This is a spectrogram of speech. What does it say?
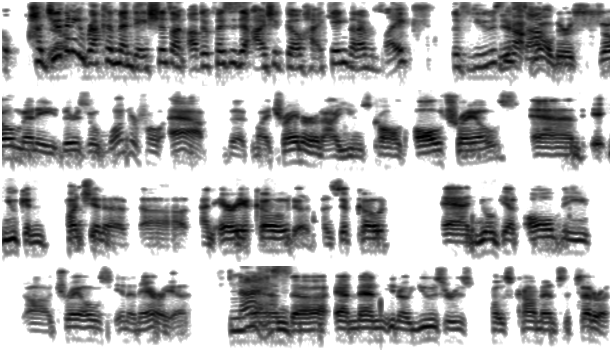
Do you have any recommendations on other places that I should go hiking that I would like the views and Yeah, stuff? well, there's so many. There's a wonderful app that my trainer and I use called All Trails, and it, you can punch in a uh, an area code, a, a zip code, and you'll get all the uh, trails in an area, nice. and uh, and then you know users post comments, etc.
